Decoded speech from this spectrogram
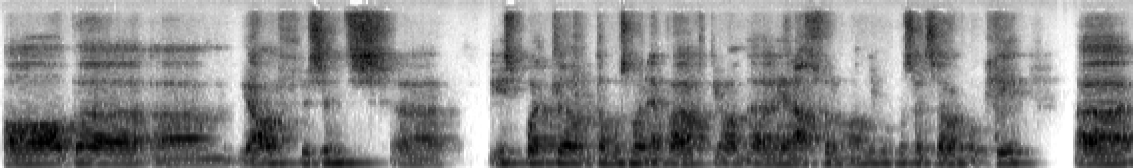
Aber ähm, ja, wir sind äh, E-Sportler und da muss man halt einfach auch die äh, Herausforderung annehmen und muss halt sagen, okay, äh,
